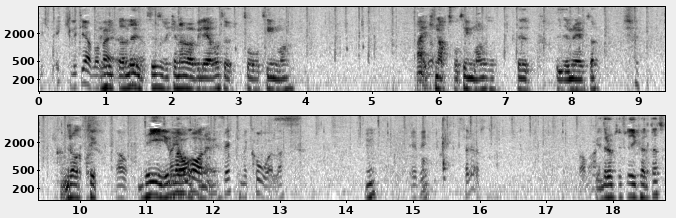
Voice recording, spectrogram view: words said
Vilket äckligt jävla Vi hittar väder det är. lite så vi kan överleva typ två timmar. Nej, knappt två timmar alltså. Typ tio minuter. Dra till... Ja. Det är ju Men jag har nu. fett med cola. Mm. Är vi? Seriöst? Fan Vi drar upp till flygfältet.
